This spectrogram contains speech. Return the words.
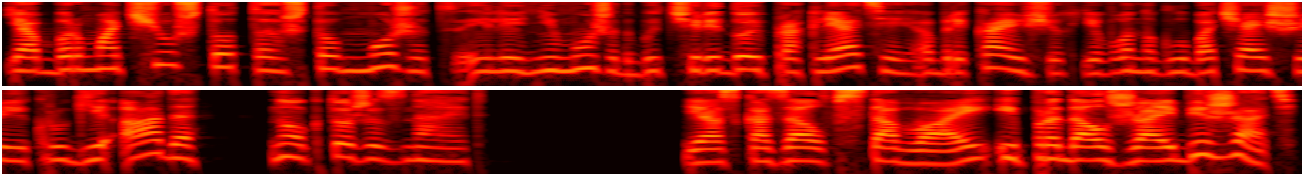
Я бормочу что-то, что может или не может быть чередой проклятий, обрекающих его на глубочайшие круги ада, но кто же знает. Я сказал «вставай и продолжай бежать».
